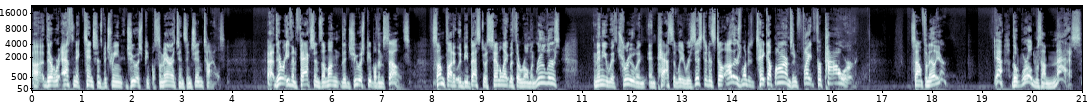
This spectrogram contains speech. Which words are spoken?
Uh, there were ethnic tensions between Jewish people, Samaritans, and Gentiles. Uh, there were even factions among the Jewish people themselves. Some thought it would be best to assimilate with the Roman rulers. Many withdrew and, and passively resisted, and still others wanted to take up arms and fight for power. Sound familiar? Yeah, the world was a mess.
